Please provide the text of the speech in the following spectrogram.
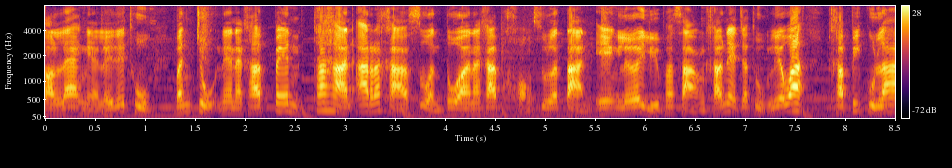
ตอนแรกเนี่ยเลยได้ถูกบรรจุเนี่ยนะครับเป็นทหารอารักขาส่วนตัวนะครับของสุลต่านเองเลย หรือภาษาของเขาเนี่ยจะถูกเรียกว่า คาปิกูล่า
